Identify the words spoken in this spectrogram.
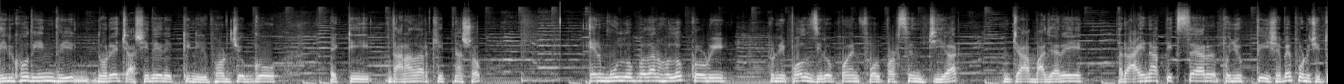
দীর্ঘদিন ধরে চাষিদের একটি নির্ভরযোগ্য একটি দানাদার কীটনাশক। এর মূল উপাদান হলো ক্লোরিটোনিপল zero point four percent GR যা বাজারে রাইনা পিক্সার প্রযুক্তি হিসেবে পরিচিত।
